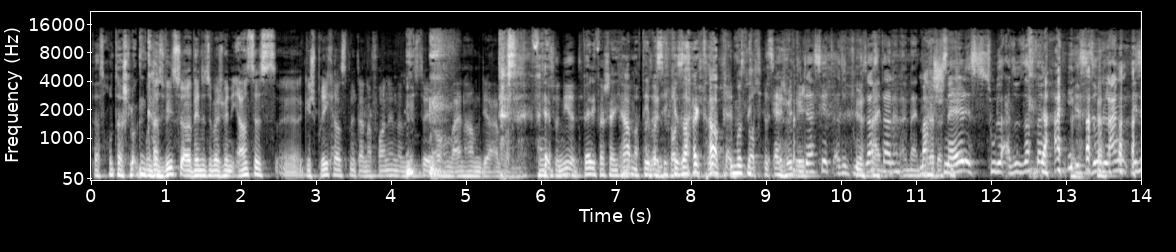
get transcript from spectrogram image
das runterschlucken Und kann. das willst du, wenn du zum Beispiel ein ernstes äh, Gespräch hast mit deiner Freundin, dann willst du ja auch einen Wein haben, der einfach funktioniert. Werde ich wahrscheinlich haben, nach dem, Also was ich gesagt habe. Ich muss mich, flottes Erhöht die Gespräch. das jetzt? Also du sagst Nein, dann, nein, nein, mach hört schnell, ist zu lang. Also du sagst dann, ist so lang, ist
